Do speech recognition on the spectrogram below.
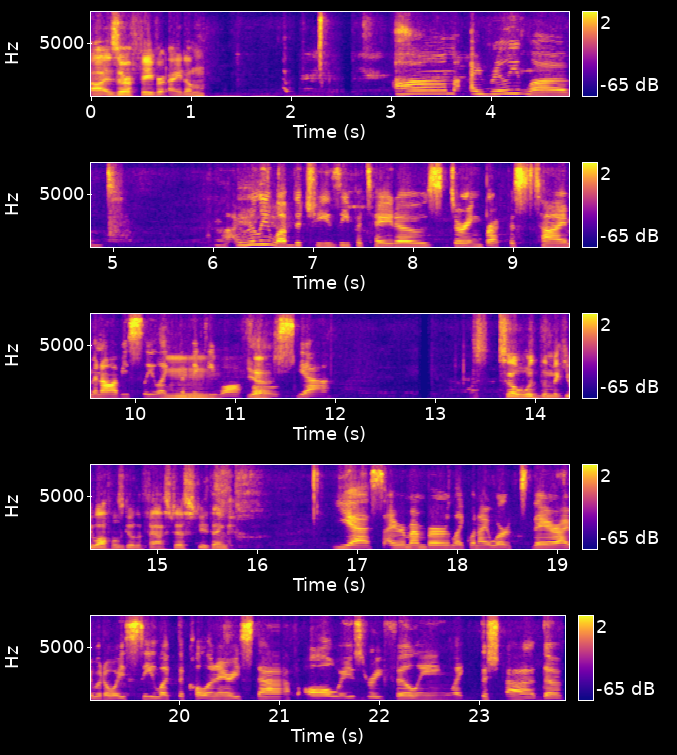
Uh, is there a favorite item? um i really loved i really loved the cheesy potatoes during breakfast time and obviously like the mickey Mm, waffles. Yeah So would the Mickey waffles go the fastest? Do you think? yes i remember like when i worked there i would always see like the culinary staff always refilling like the uh, the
